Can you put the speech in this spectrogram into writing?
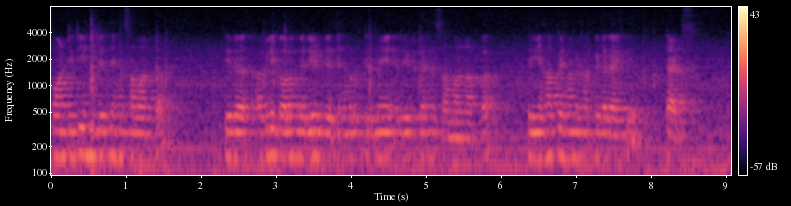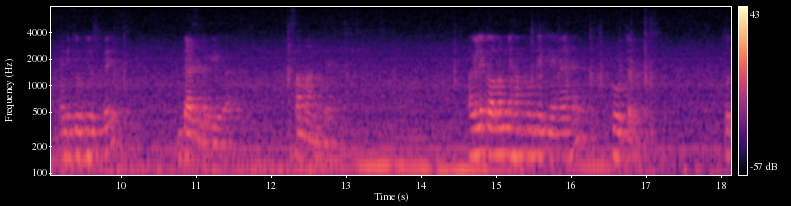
क्वांटिटी हम देते हैं सामान का। फिर अगले कॉलम में रेट देते हैं मतलब कितने रेट का है सामान आपका। फिर यहाँ पे हम यहाँ पे लगाएँगे टैक्स यानी जो भी उस पर ब्याज लगेगा सामान पे। अगले कॉलम में हमको देख लेना है टोटल तो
